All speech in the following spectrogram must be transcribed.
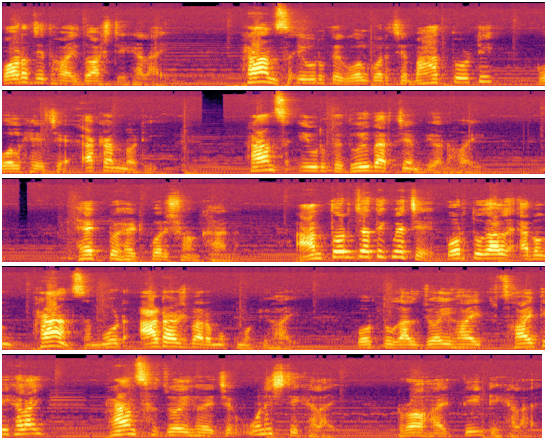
পরাজিত হয় দশটি খেলায়। ফ্রান্স ইউরোতে গোল করেছে বাহাত্তরটি, গোল খেয়েছে একান্নটি। ফ্রান্স ইউরোপে দুইবার চ্যাম্পিয়ন হয়। হেড টু হেড পরিসংখ্যান। আন্তর্জাতিক ম্যাচে পর্তুগাল এবং ফ্রান্স মোট আঠাশ বার মুখোমুখি হয়। পর্তুগাল জয়ী হয় ছয়টি খেলায়, ফ্রান্স জয়ী হয়েছে উনিশটি খেলায়, ড্র হয় তিনটি খেলায়।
